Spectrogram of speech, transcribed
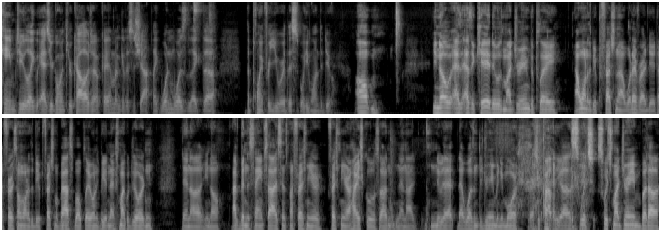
came to like as you're going through college? Like, okay, I'm gonna give this a shot. Like when was like the the point for you where this is what you wanted to do? Um, you know, as as a kid, it was my dream to play. I wanted to be a professional at whatever I did. At first, I wanted to be a professional basketball player. I wanted to be the next Michael Jordan. Then, uh, you know, I've been the same size since my freshman year, freshman year of high school. So I, then I knew that that wasn't the dream anymore. Should probably uh, switch switch my dream. But uh,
